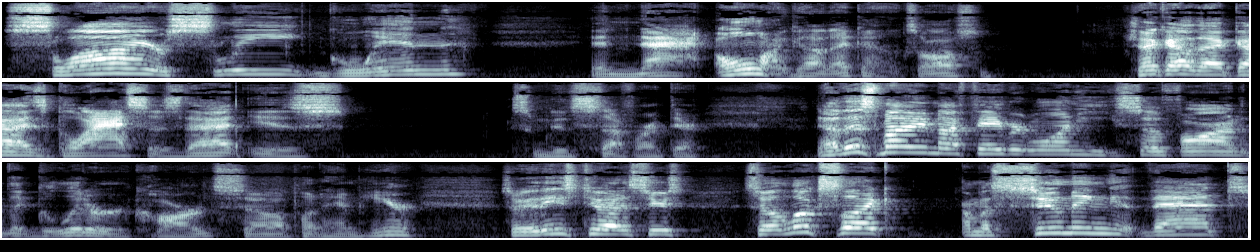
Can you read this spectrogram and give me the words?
Sly or Slee, Gwen, and Nat. Oh my god, that guy looks awesome. Check out that guy's glasses. That is some good stuff right there. Now, this might be my favorite one so far out of the glitter cards, so I'll put him here. So these two out of series. So it looks like, I'm assuming that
